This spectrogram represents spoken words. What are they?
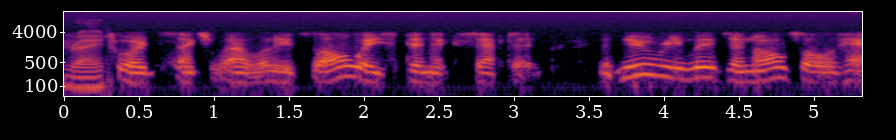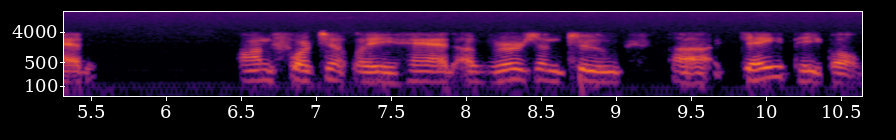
Right. towards sexuality. It's always been accepted. The new religion also had, unfortunately, had aversion to uh, gay people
